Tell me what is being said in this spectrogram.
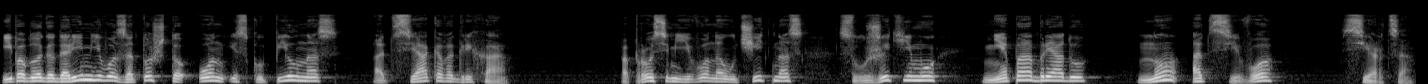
и поблагодарим Его за то, что Он искупил нас от всякого греха. Попросим Его научить нас служить Ему не по обряду, но от всего сердца.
